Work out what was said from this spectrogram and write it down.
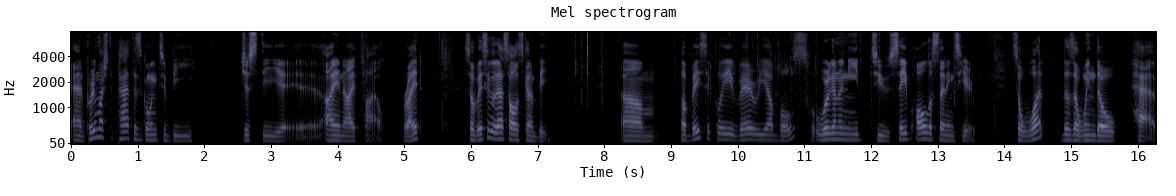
And pretty much the path is going to be just the uh, ini file, right? So basically that's all it's going to be. Um, but basically variables, we're gonna need to save all the settings here. So what does a window have?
